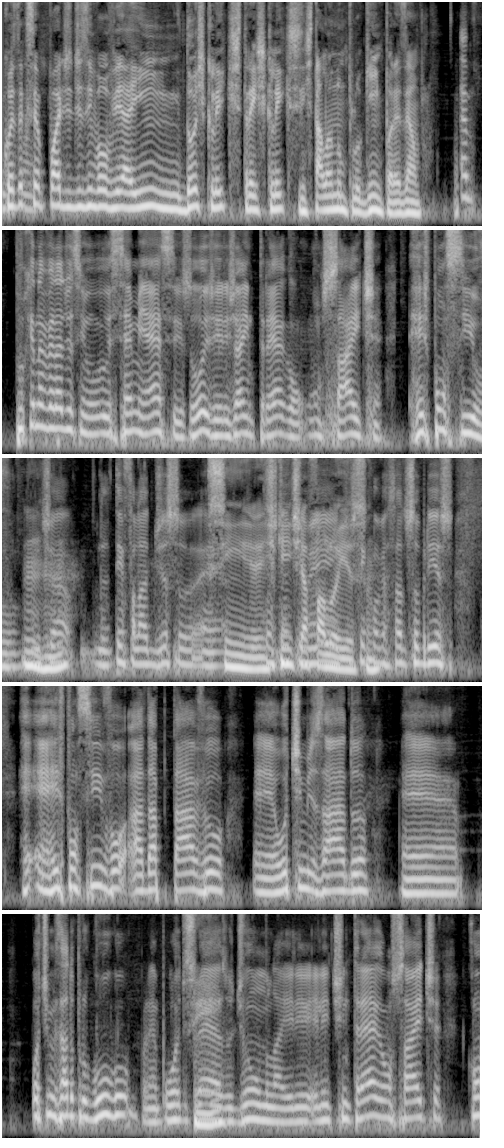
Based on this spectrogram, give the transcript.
Coisa que mais. você pode desenvolver aí em dois cliques, três cliques, instalando um plugin, por exemplo. É porque, na verdade, assim, os CMS hoje, eles já entregam um site responsivo. A gente já tem falado disso. é, Uhum. Sim, a gente já falou a gente isso. tem conversado sobre isso. É responsivo, adaptável, é, otimizado. é, otimizado para o Google, por exemplo, o WordPress, o Joomla, ele, ele te entrega um site, com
